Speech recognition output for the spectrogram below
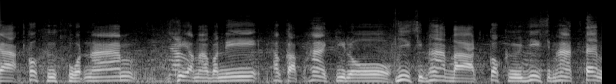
ยะก็คือขวดน้ำที่เอามาวันนี้เท่ากับ 5 กิโล 25 บาทก็คือ 25 แต้ม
